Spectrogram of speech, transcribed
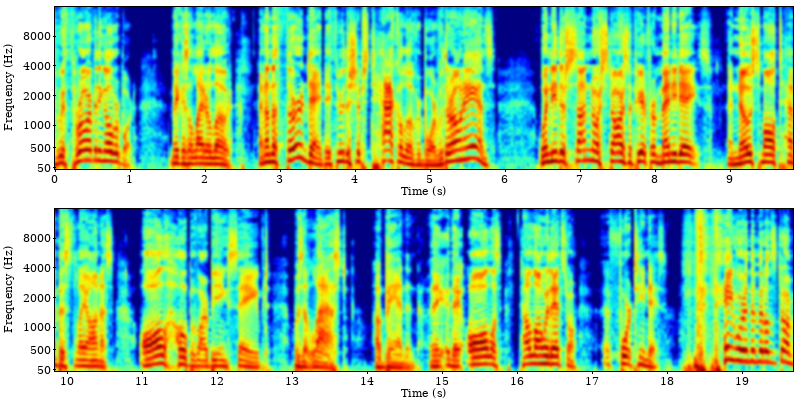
we throw everything overboard, make us a lighter load. And on the third day, they threw the ship's tackle overboard with their own hands. When neither sun nor stars appeared for many days, and no small tempest lay on us, all hope of our being saved was at last abandoned. They, they all lost. How long were they at storm? 14 days. they were in the middle of the storm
